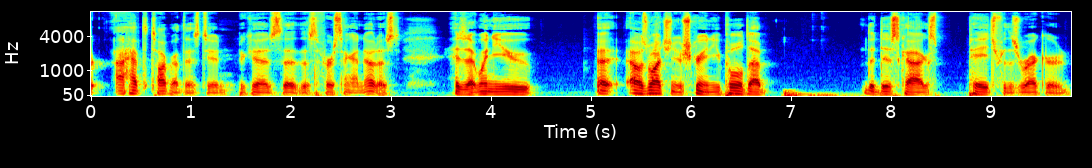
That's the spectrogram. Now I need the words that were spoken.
I I have to talk about this, dude, because the, this is the first thing I noticed is that when you, uh, I was watching your screen, you pulled up the Discogs page for this record.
